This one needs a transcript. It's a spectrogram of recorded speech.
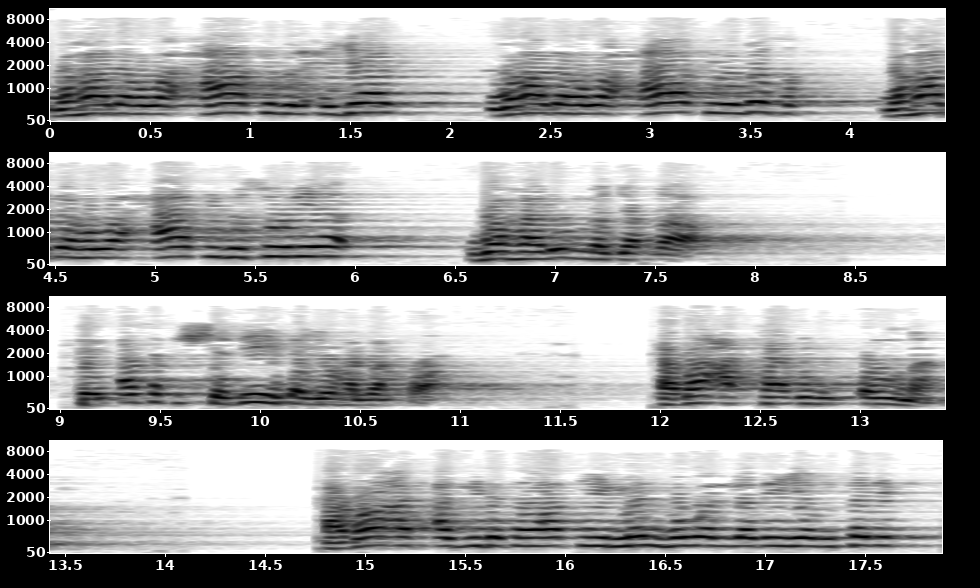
وهذا هو حاكم الحجاز وهذا هو حاكم مصر وهذا هو حاكم سوريا. وهلم جرا. للأسف الشديد أيها الأخوة أضاعت هذه الأمة. أضاعت عقيدتها في من هو الذي يمتلك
